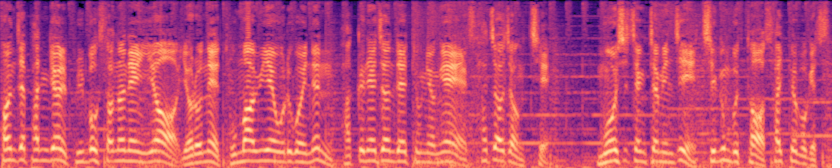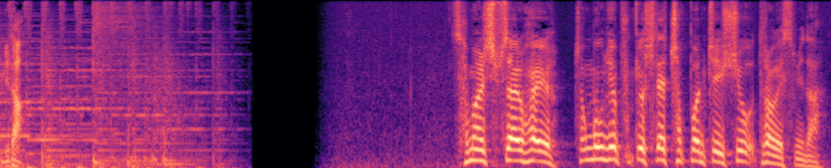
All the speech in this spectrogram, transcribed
헌재 판결 불복 선언에 이어 여론의 도마 위에 오르고 있는 박근혜 전 대통령의 사저 정치 무엇이 쟁점인지 지금부터 살펴보겠습니다. 3월 14일 화요일 정봉주의 품격시대 첫 번째 이슈 들어가겠습니다.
